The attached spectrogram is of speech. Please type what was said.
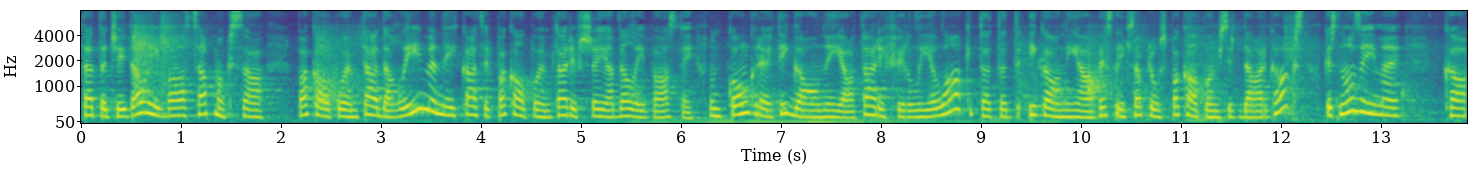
Tātad šī dalība valsts apmaksā pakalpojumu tādā līmenī, kāds ir pakalpojumu tarifs šajā dalību valstī. Un konkrēti Igaunijā tarifi ir lielāki, tad Igaunijā veselības aprūpas pakalpojums ir dārgāks, kas nozīmē, ka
